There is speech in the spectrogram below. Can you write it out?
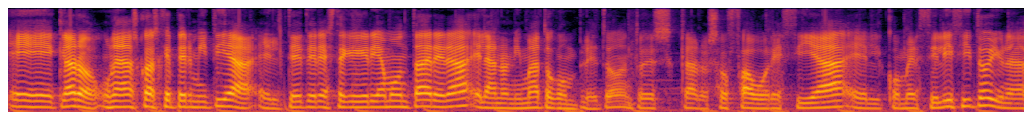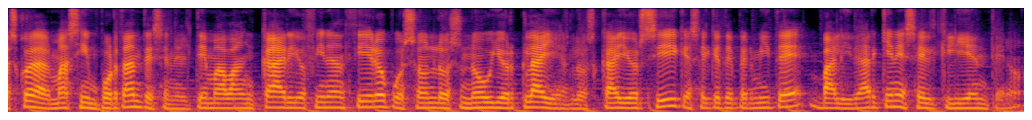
Eh, claro, una de las cosas que permitía el Tether este que quería montar era el anonimato completo. Entonces, claro, eso favorecía el comercio ilícito y una de las cosas más importantes en el tema bancario financiero, pues son los Know Your Clients, los KYC, que es el que te permite validar quién es el cliente, ¿no?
